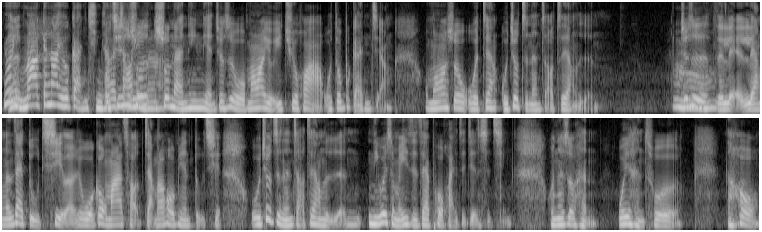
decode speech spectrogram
因为你妈跟他有感情。我其实说说难听点，就是我妈妈有一句话我都不敢讲。我妈妈说我这样，我就只能找这样的人。就是两两个人在赌气了。就我跟我妈吵，讲到后面赌气，我就只能找这样的人。你为什么一直在破坏这件事情？我那时候很，我也很错愕，然后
